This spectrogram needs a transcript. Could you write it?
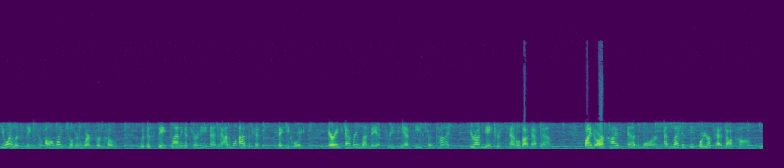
You are listening to All My Children Wear Fur Coats with estate planning attorney and animal advocate Peggy Hoyt, airing every Monday at 3 p.m. Eastern Time here on natureschannel.fm. Find archives and more at legacyforyourpet.com.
